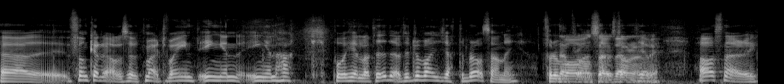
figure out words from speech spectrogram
Uh, funkade alldeles utmärkt. Det var inte, ingen, ingen hack på hela tiden. Jag tyckte det var en jättebra sändning. För att vara från webb-tv. Ja, sån här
